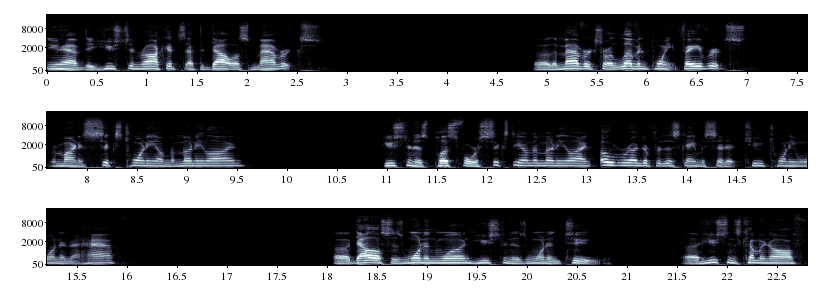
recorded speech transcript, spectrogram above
You have the Houston Rockets at the Dallas Mavericks. Uh, the Mavericks are 11 point favorites. They're minus 620 on the money line. Houston is plus 460 on the money line. Over under for this game is set at 221 and a half. Uh, Dallas is 1 and 1. Houston is 1 and 2. Uh, Houston's coming off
